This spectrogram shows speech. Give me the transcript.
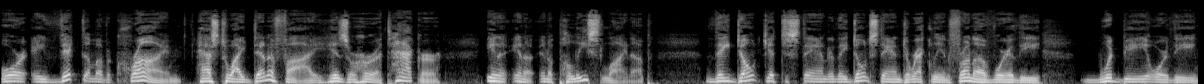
or a victim of a crime has to identify his or her attacker in a, in a, in a police lineup, they don't get to stand or they don't stand directly in front of where the would be or the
